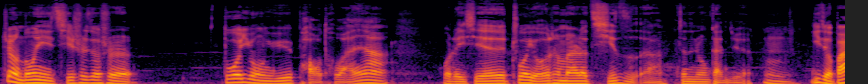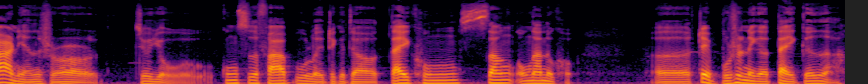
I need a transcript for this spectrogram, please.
这种东西其实就是多用于跑团呀、或者一些桌游上面的棋子啊，就那种感觉。嗯一九八二年的时候，就有公司发布了这个叫“呆空桑 n o k o 呃，这不是那个带根啊，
